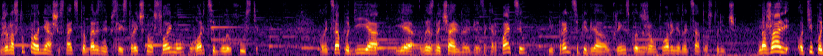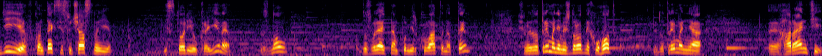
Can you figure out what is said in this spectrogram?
Уже наступного дня, 16 березня, після історичного сойму, угорці були в хусті. Але ця подія є визначальною для закарпатців і, в принципі, для українського державотворення ХХ століття. На жаль, оті події в контексті сучасної історії України знов дозволяють нам поміркувати над тим, що недотримання міжнародних угод, недотримання е, гарантій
